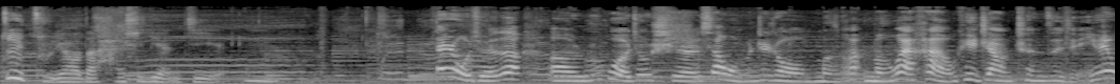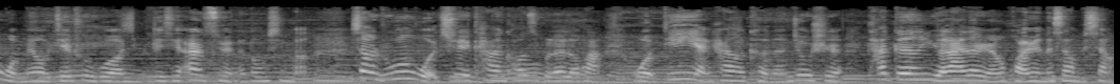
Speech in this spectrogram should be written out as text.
最主要的还是演技，嗯。但是我觉得，呃，如果就是像我们这种门外门外汉，我可以这样称自己，因为我没有接触过你们这些二次元的东西嘛。像如果我去看 cosplay 的话，我第一眼看的可能就是他跟原来的人还原的像不像。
